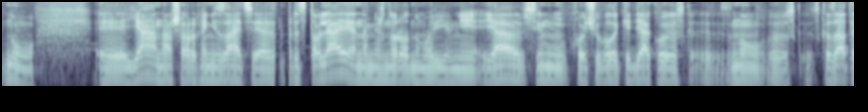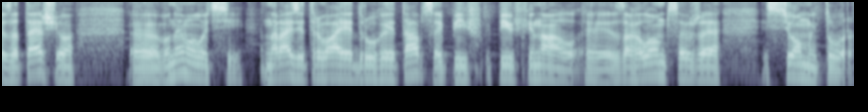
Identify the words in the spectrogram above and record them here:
ну, е, я, наша організація представляє на міжнародному рівні, я всім хочу велике дякую ну, сказати за те, що вони молодці. Наразі триває другий етап, це пів, півфінал. Загалом це вже сьомий тур.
